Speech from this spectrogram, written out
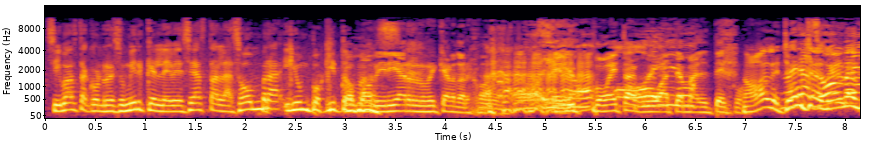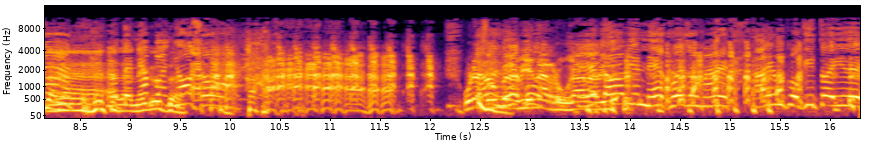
si basta con resumir que le besé hasta la sombra y un poquito Como más. diría Ricardo Arjona, el poeta oilo. guatemalteco. No, le echó No muchas sombra, ganas a la, a lo la tenía anécdota. pañoso. Una Estaba sombra bien arrugada, Estaba dice. bien nejo esa madre. Hay un poquito ahí de,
